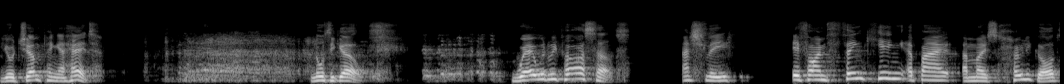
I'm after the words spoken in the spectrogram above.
You're jumping ahead. Naughty girl. Where would we put ourselves? Actually, if I'm thinking about a most holy God,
